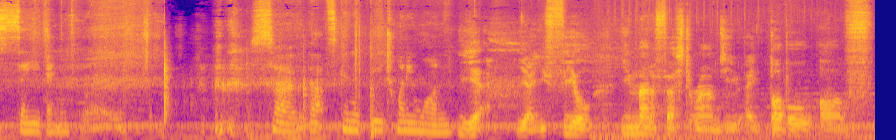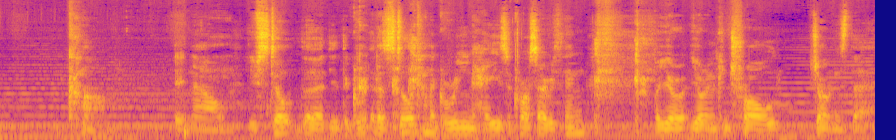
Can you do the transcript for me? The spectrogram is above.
saving throw. So that's going to be 21. Yeah, yeah, you feel you manifest around you a bubble of calm. It now you still the, the, the there's still a kind of green haze across everything, but you're you're in control. Joan is there.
